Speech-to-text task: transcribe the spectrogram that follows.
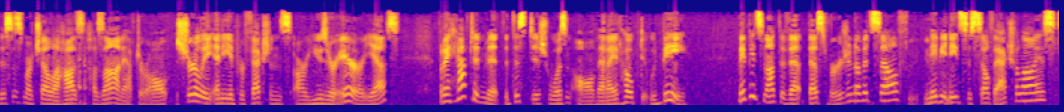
This is Marcella Hazan, after all. Surely any imperfections are user error, yes? But I have to admit that this dish wasn't all that I had hoped it would be. Maybe it's not the best version of itself. Maybe it needs to self actualize.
